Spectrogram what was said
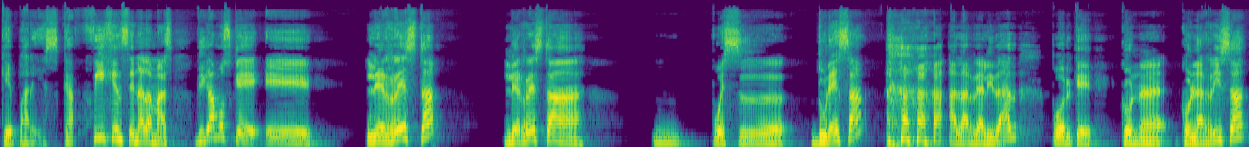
que parezca. Fíjense nada más. Digamos que eh, le resta, le resta, mm, pues, eh, dureza a la realidad, porque con, eh, con la risa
